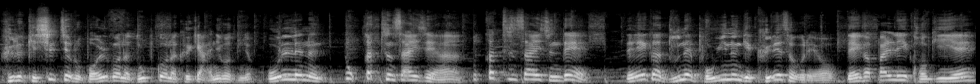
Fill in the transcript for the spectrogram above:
그렇게 실제로 멀거나 높거나 그게 아니거든요. 원래는 똑같은 사이즈야. 똑같은 사이즈인데 내가 눈에 보이는 게 그래서 그래요. 내가 빨리 거기에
